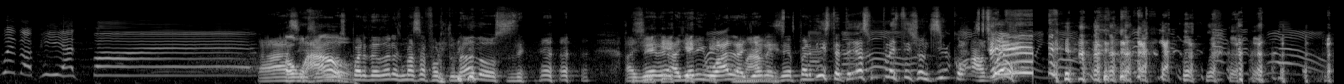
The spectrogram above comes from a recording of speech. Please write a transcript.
with a PS5. Ah, Oh, sí, son wow. los perdedores más afortunados. ayer, Sí. ayer igual, No ayer decía, perdiste, tenías un PlayStation 5. ¡A You're huevo! also going home with a PS5 as well.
